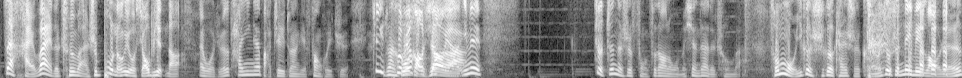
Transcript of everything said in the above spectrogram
在海外的春晚是不能有小品的。哎，我觉得他应该把这一段给放回去，这一段特别好笑呀！因为这真的是讽刺到了我们现在的春晚。从某一个时刻开始，可能就是那位老人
